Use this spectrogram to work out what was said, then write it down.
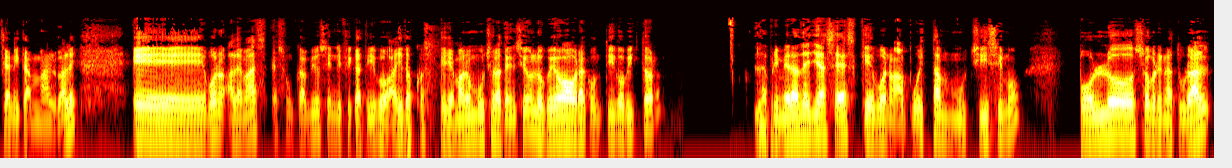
ya ni tan mal, ¿vale? Eh, bueno, además es un cambio significativo. Hay dos cosas que llamaron mucho la atención. Lo veo ahora contigo, Víctor. La primera de ellas es que, bueno, apuestan muchísimo por lo sobrenatural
